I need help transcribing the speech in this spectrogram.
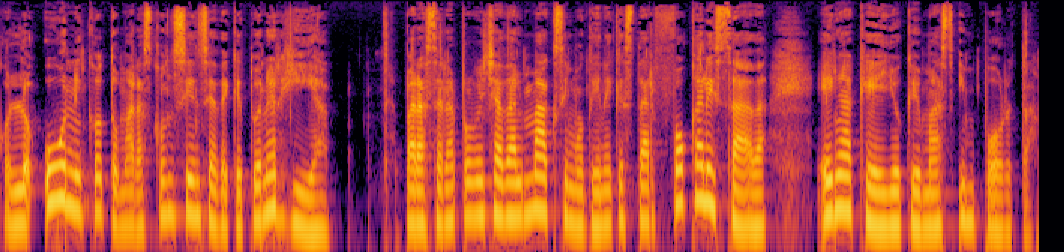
Con lo único tomarás conciencia de que tu energía, para ser aprovechada al máximo, tiene que estar focalizada en aquello que más importa.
